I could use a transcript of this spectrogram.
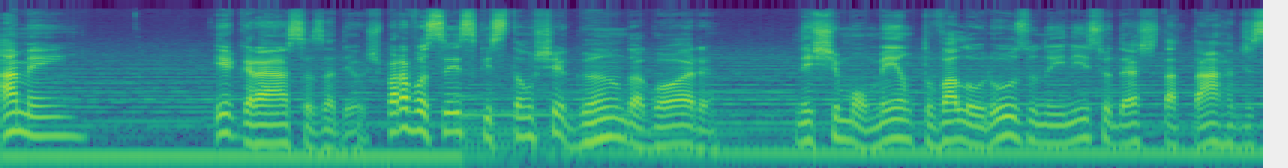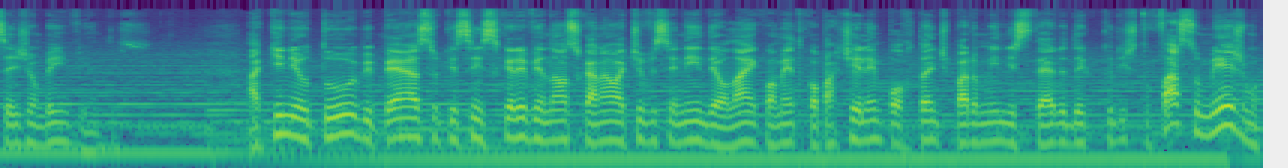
Amém. E graças a Deus. Para vocês que estão chegando agora, neste momento valoroso no início desta tarde, sejam bem-vindos. Aqui no YouTube, peço que se inscreva em nosso canal, ative o sininho, dê um like, comente, compartilhe, é importante para o Ministério de Cristo. Faça o mesmo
